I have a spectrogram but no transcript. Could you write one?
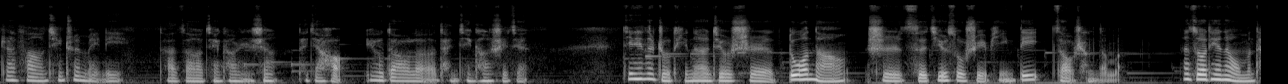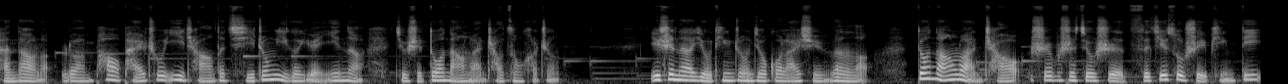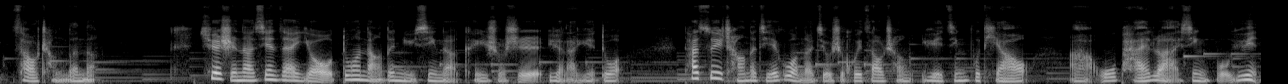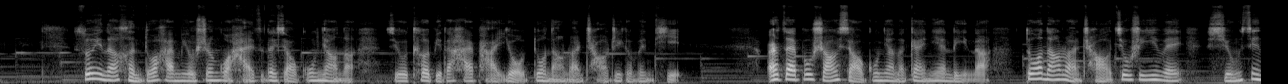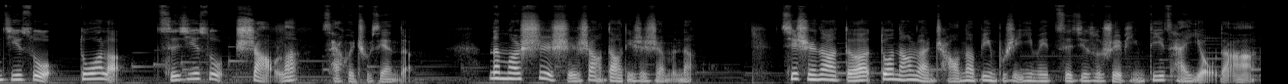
绽放青春美丽，打造健康人生。大家好，又到了谈健康时间。今天的主题呢，就是多囊是雌激素水平低造成的吗？那昨天呢，我们谈到了卵泡排出异常的其中一个原因呢，就是多囊卵巢综合征。于是呢，有听众就过来询问了，多囊卵巢是不是就是雌激素水平低造成的呢？确实呢，现在有多囊的女性呢，可以说是越来越多。它最常的结果呢，就是会造成月经不调啊，无排卵性不孕。所以呢，很多还没有生过孩子的小姑娘呢，就特别的害怕有多囊卵巢这个问题。而在不少小姑娘的概念里呢，多囊卵巢就是因为雄性激素多了，雌激素少了才会出现的。那么事实上到底是什么呢？其实呢，得多囊卵巢呢，并不是因为雌激素水平低才有的啊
